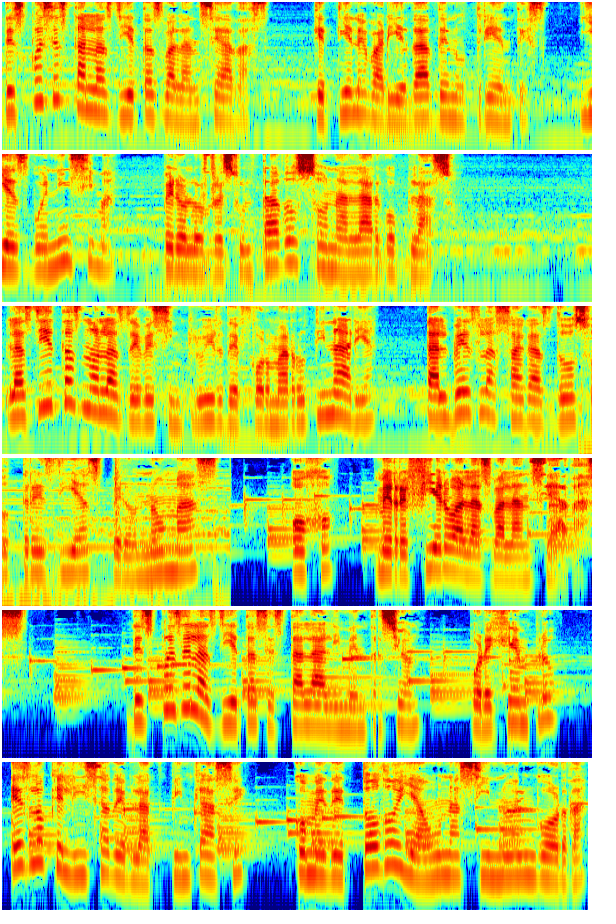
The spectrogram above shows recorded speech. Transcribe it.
Después están las dietas balanceadas, que tiene variedad de nutrientes, y es buenísima, pero los resultados son a largo plazo. Las dietas no las debes incluir de forma rutinaria, tal vez las hagas dos o tres días, pero no más. Ojo, me refiero a las balanceadas. Después de las dietas está la alimentación, por ejemplo, es lo que Lisa de Blackpink hace, come de todo y aún así no engorda,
